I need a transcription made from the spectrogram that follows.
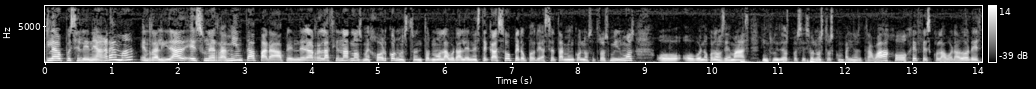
Claro, pues el eneagrama en realidad es una herramienta para aprender a relacionarnos mejor con nuestro entorno laboral en este caso, pero podría ser también con nosotros mismos o, bueno, con los demás, incluidos pues eso, nuestros compañeros de trabajo, jefes, colaboradores.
